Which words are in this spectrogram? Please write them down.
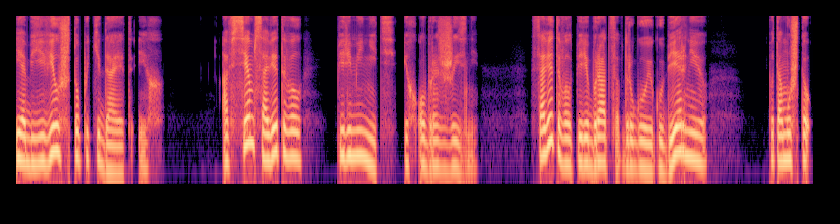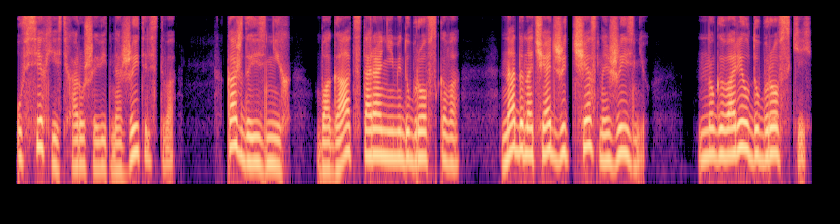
и объявил, что покидает их. А всем советовал переменить их образ жизни. Советовал перебраться в другую губернию, потому что у всех есть хороший вид на жительство, Каждый из них богат стараниями Дубровского. Надо начать жить честной жизнью. Но говорил Дубровский,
